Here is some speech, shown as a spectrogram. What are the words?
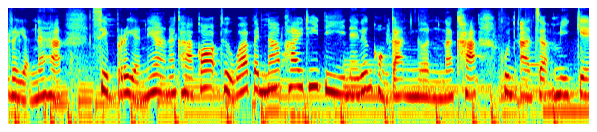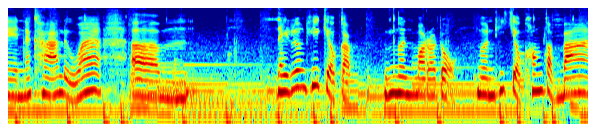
เหรียญนนะคะสิบเหรียญเนี่ยนะคะก็ถือว่าเป็นหน้าไพ่ที่ดีในเรื่องของการเงินนะคะ คุณอาจจะมีเกณฑ์นะคะหรือว่าในเรื่องที่เกี่ยวกับเงินมรดกเงินที่เกี่ยวข้องกับบ้าน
